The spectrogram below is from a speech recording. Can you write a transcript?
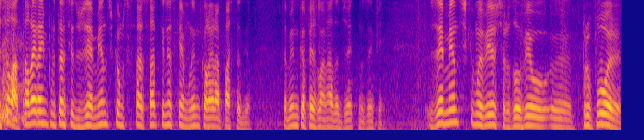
Sei lá, tal era a importância do José Mendes como secretário de Estado que eu nem sequer me lembro qual era a pasta dele. Também nunca fez lá nada de jeito, mas enfim. José Mendes, que uma vez resolveu uh, propor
